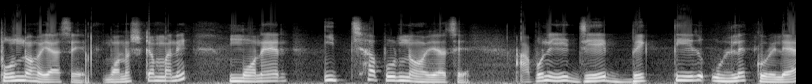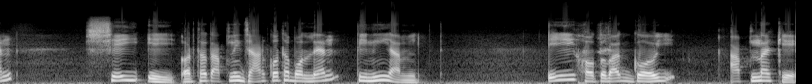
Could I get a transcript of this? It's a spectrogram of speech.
পূর্ণ হইয়াছে। মনস্কাম মানে মনের ইচ্ছা পূর্ণ হইয়াছে। আপনি যে ব্যক্তির উল্লেখ করিলেন, সেই এই। অর্থাৎ আপনি যার কথা বললেন, তিনিই আমি। এই হতভাগ্যই আপনাকে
